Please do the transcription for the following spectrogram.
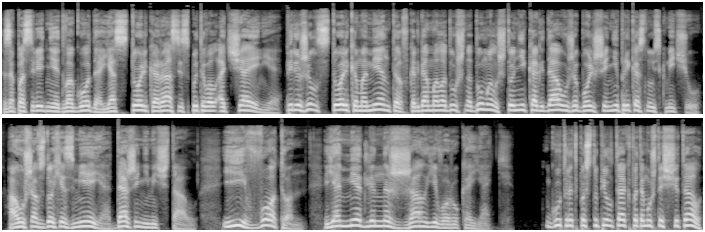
За последние два года я столько раз испытывал отчаяние, пережил столько моментов, когда малодушно думал, что никогда уже больше не прикоснусь к мечу. А уж о вздохе змея даже не мечтал. И вот он, я медленно сжал его рукоять. Гутред поступил так, потому что считал,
